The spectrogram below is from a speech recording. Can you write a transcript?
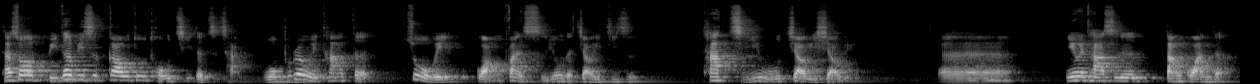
他说：“比特币是高度投机的资产，我不认为它的作为广泛使用的交易机制，它极无交易效率。呃，因为他是当官的，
